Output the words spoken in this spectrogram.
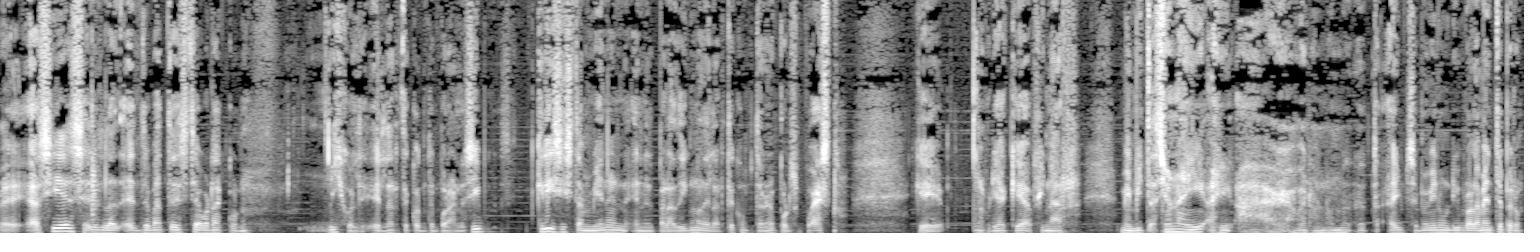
Eh, así es el, debate este ahora con, híjole, el arte contemporáneo. Sí, crisis también en, el paradigma del arte contemporáneo, por supuesto, que habría que afinar. Mi invitación ahí, bueno, se me viene un libro a la mente, pero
